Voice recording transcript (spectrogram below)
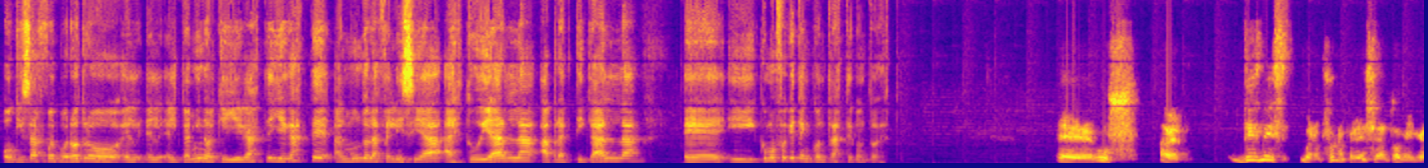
o quizás fue por otro el, el- el camino al que llegaste, llegaste al mundo de la felicidad, a estudiarla, a practicarla? eh, ¿y cómo fue que te encontraste con todo esto? Eh, uf, a ver, Disney, bueno, fue una experiencia atómica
